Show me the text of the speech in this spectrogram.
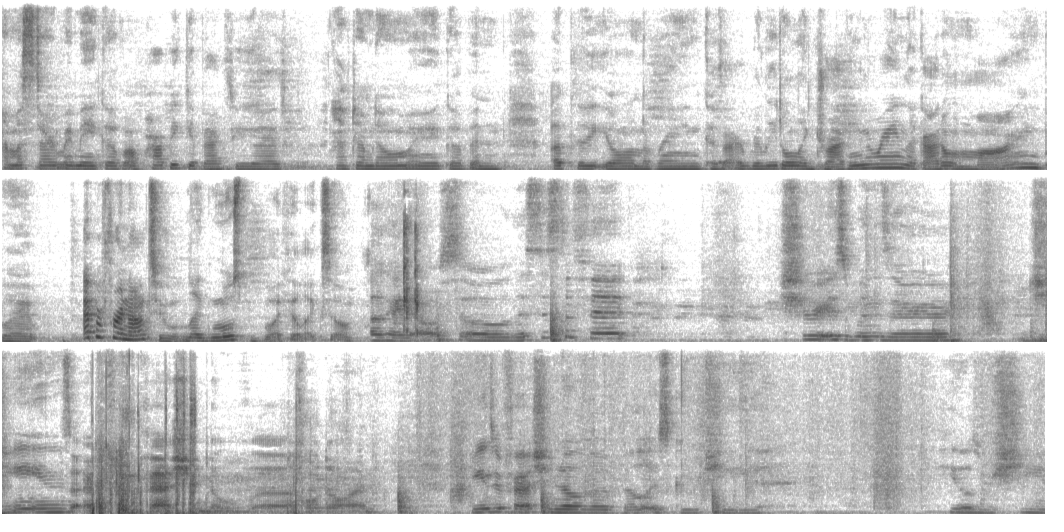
I'm gonna start my makeup. I'll probably get back to you guys after I'm done with my makeup and update y'all on the rain because I really don't like driving in the rain. Like I don't mind, but I prefer not to. Like most people I feel like so. Okay y'all, so this is the fit. Shirt is Windsor. Jeans are from Fashion Nova. Hold on. Jeans are Fashion Nova, belt is Gucci, heels are Shein.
